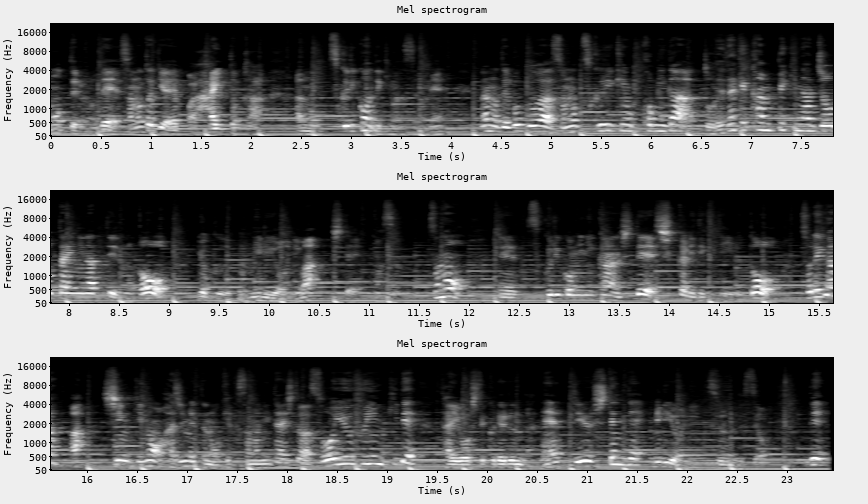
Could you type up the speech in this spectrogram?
思ってるのでその時はやっぱ「はい」とかあの作り込んできますよね。なので僕はその作り込みがどれだけ完璧な状態になっているのかをよく見るようにはしています。その、えー、作り込みに関してしっかりできているとそれがあ新規の初めてのお客様に対してはそういう雰囲気で対応してくれるんだねっていう視点で見るようにするんですよ。で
